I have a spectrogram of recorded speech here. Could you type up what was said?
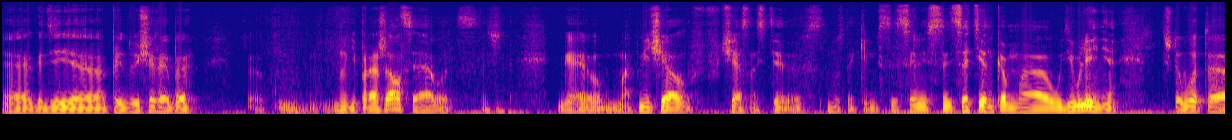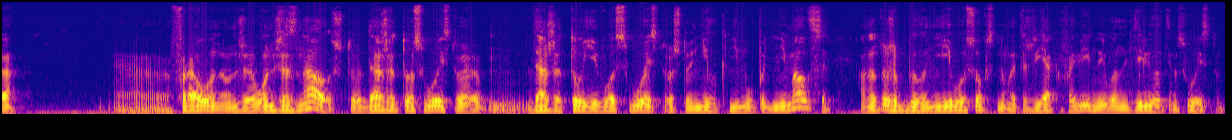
где предыдущий Рэбе э, ну, не поражался, а вот значит, отмечал, в частности, ну, с таким с, с, с оттенком удивления, что вот Э, фараон, он же, он же знал, что даже то свойство, даже то его свойство, что Нил к нему поднимался, оно тоже было не его собственным. Это же Яков Авину его наделил этим свойством.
